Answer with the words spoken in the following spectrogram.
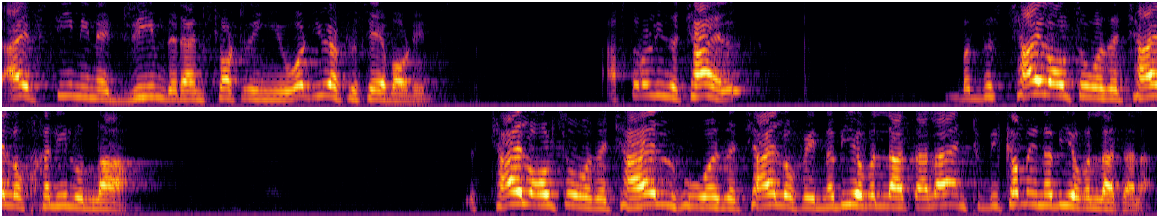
I have seen in a dream that I am slaughtering you. What do you have to say about it? After all, he's a child. But this child also was a child of Khalilullah. This child also was a child who was a child of a Nabi of Allah Ta'ala and to become a Nabi of Allah Ta'ala.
